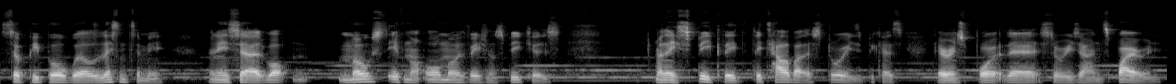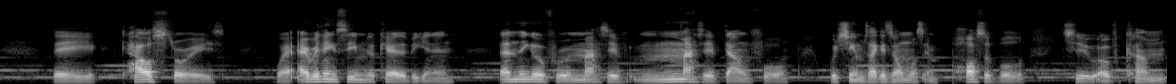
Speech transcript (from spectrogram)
so people will listen to me? And he said, well, most, if not all, motivational speakers, when they speak, they, they tell about their stories because their, inspo- their stories are inspiring. They tell stories where everything seems okay at the beginning, then they go through a massive, massive downfall, which seems like it's almost impossible to overcome.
